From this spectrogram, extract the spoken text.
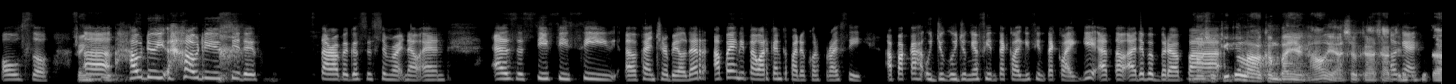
also. Thank uh, you. How do you how do you see the startup ecosystem right now? And as a CVC uh, venture builder, apa yang ditawarkan kepada korporasi? Apakah ujung-ujungnya fintech lagi, fintech lagi, atau ada beberapa? Masuk kita lakukan banyak hal ya. So, saat Oke. ini kita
